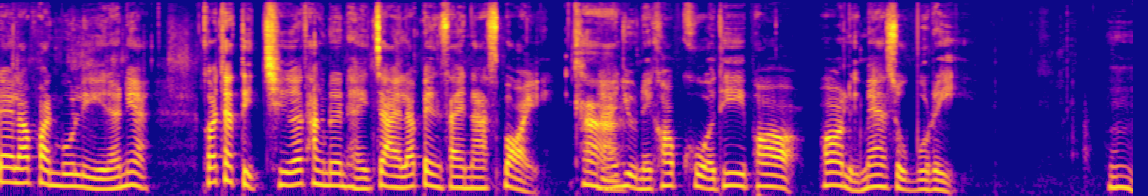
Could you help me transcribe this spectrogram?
ได้รับควันบุหรี่แล้วเนี่ย ก็จะติดเชื้อทางเดินหายใจและเป็นไซนัสบ่อยค่ะนะอยู่ในครอบครัวที่พ่อพ่อหรือแม่สูบบุหรี่ อืม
